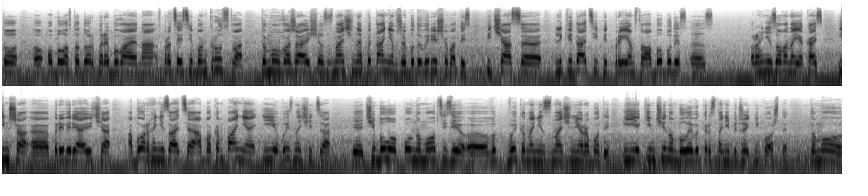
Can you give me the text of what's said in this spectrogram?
то облавтодор перебуває на в процесі банкрутства. Тому вважаю, що зазначене питання вже буде вирішуватись під час е, ліквідації підприємства або буде е, організована якась інша е, перевіряюча або організація, або компанія, і визначиться, е, чи було в повному обсязі е, виконані зазначені роботи і яким чином були використані бюджетні кошти. Тому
